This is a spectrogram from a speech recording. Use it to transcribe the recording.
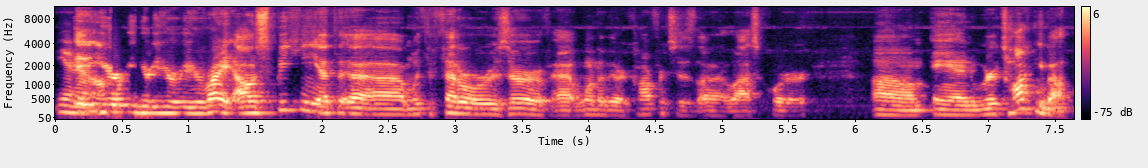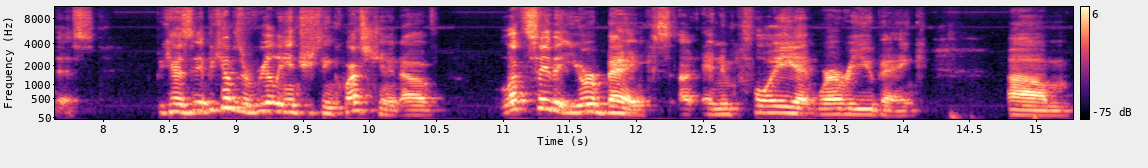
You know, you're, you're, you're, you're right. I was speaking at the, uh, with the Federal Reserve at one of their conferences uh, last quarter, um, and we we're talking about this because it becomes a really interesting question of, let's say that your banks, uh, an employee at wherever you bank, um,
